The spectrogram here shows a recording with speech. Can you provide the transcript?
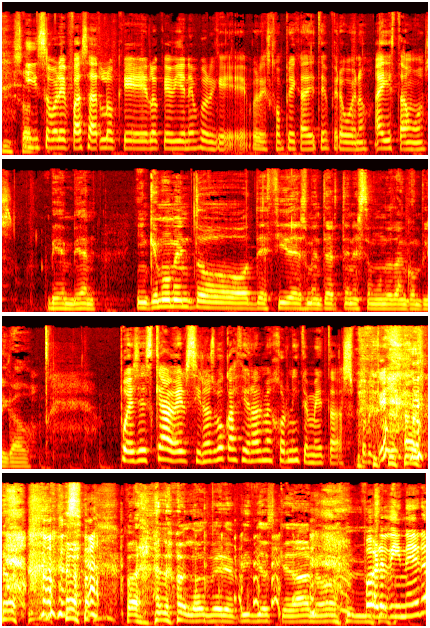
Exacto. y sobrepasar lo que, lo que viene porque, porque es complicadete, pero bueno, ahí estamos. Bien, bien. ¿Y en qué momento decides meterte en este mundo tan complicado? Pues es que, a ver, si no es vocacional, mejor ni te metas, porque Para lo- los beneficios que da, ¿no? por dinero,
